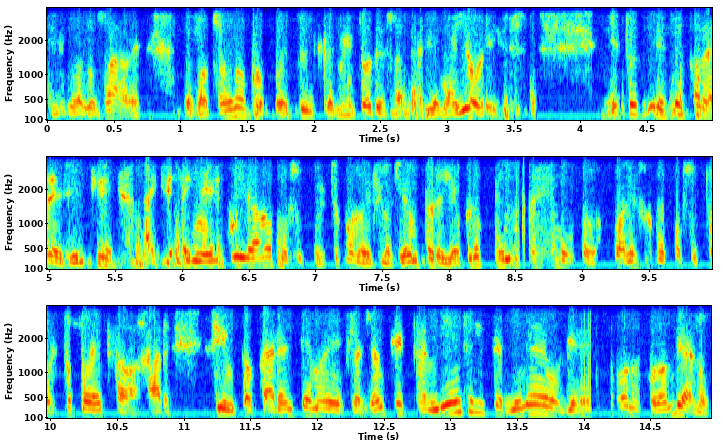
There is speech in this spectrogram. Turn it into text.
que no lo sabe. Nosotros hemos propuesto incrementos de salario mayores. Esto, esto es para decir que hay que tener cuidado, por supuesto, con la inflación, pero yo creo que hay margen con los cuales uno, por supuesto, puede trabajar sin tocar el tema de inflación, que también se le termina devolviendo a todos los colombianos.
